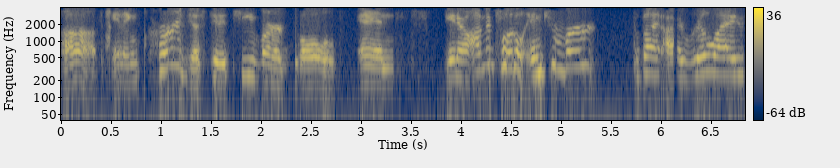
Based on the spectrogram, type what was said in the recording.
up and encourage us to achieve our goals. And you know, I'm a total introvert, but I realize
